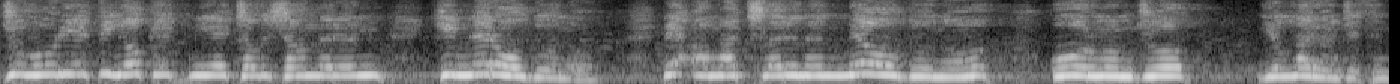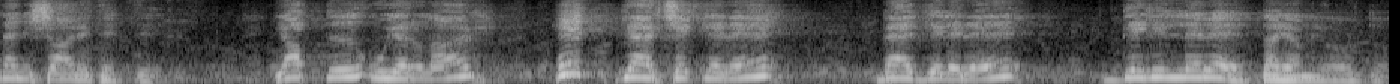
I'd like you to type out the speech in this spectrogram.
Cumhuriyeti yok etmeye çalışanların kimler olduğunu ve amaçlarının ne olduğunu Uğur Mumcu yıllar öncesinden işaret etti. Yaptığı uyarılar hep gerçeklere, belgelere, delillere dayanıyordu.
